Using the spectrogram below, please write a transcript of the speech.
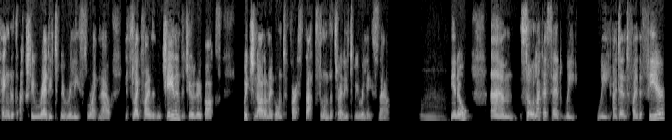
thing that's actually ready to be released right now. It's like finding the chain in the jewelry box. Which knot am I going to first? That's the one that's ready to be released now. Mm. You know, um, so like I said, we we identify the fear,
